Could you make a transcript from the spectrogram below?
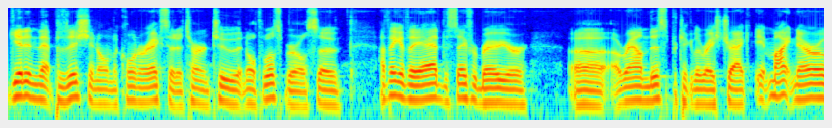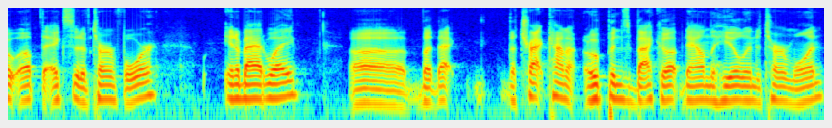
get in that position on the corner exit of turn two at North Wilkesboro. So I think if they add the safer barrier uh, around this particular racetrack, it might narrow up the exit of turn four in a bad way. Uh, but that the track kind of opens back up down the hill into turn one.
